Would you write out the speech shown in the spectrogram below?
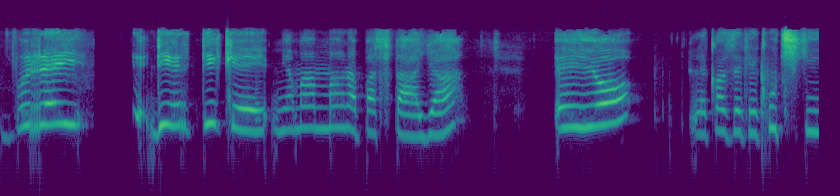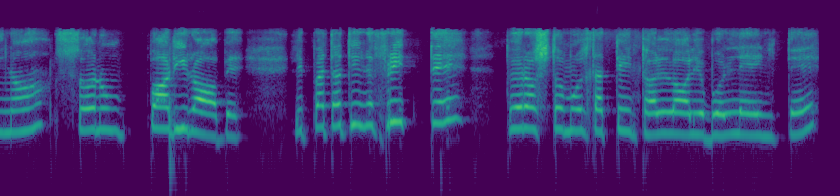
vorrei dirti che mia mamma ha una pastaia e io le cose che cucino sono un po' di robe. Le patatine fritte, però sto molto attento all'olio bollente.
